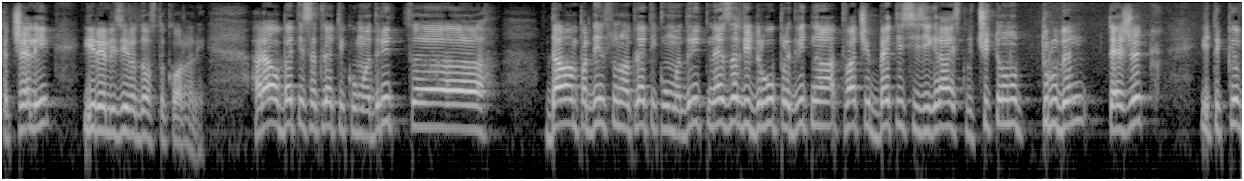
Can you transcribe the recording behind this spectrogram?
печели и реализира доста корнери. Реал Бетис Атлетико Мадрид. Давам предимство на Атлетико Мадрид не заради друго предвид на това, че Бетис изигра изключително труден, тежък и такъв,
